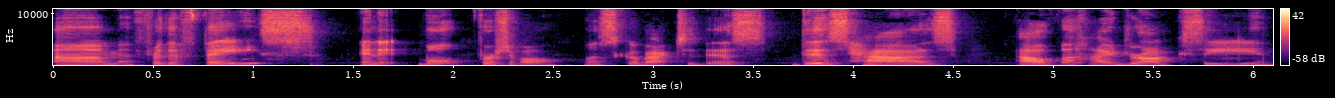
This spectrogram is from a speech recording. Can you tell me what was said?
um, for the face, and it, well, first of all, let's go back to this. This has alpha hydroxy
